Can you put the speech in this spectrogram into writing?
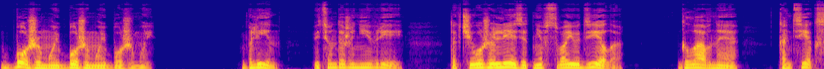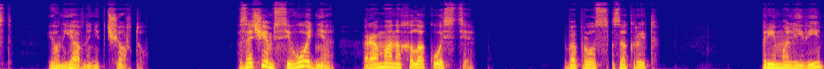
Боже мой, Боже мой, Боже мой!» Блин, ведь он даже не еврей. Так чего же лезет не в свое дело? Главное — контекст, и он явно не к черту. Зачем сегодня роман о Холокосте? Вопрос закрыт. Прима Леви,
